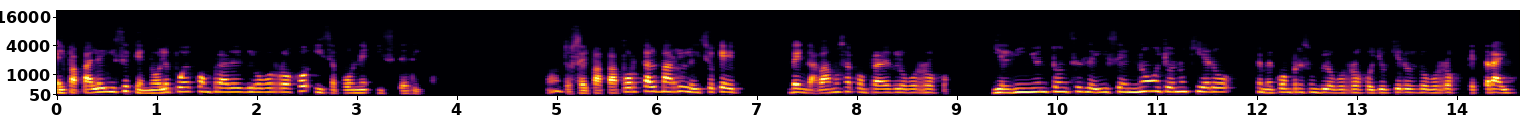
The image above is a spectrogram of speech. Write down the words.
El papá le dice que no le puede comprar el globo rojo y se pone histérico. Entonces el papá por calmarlo le dice, ok, venga, vamos a comprar el globo rojo. Y el niño entonces le dice, no, yo no quiero que me compres un globo rojo, yo quiero el globo rojo que trae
